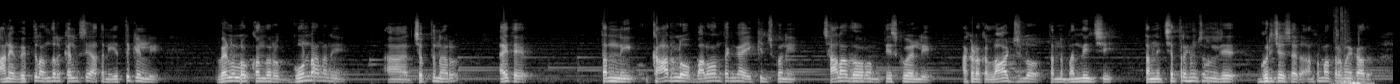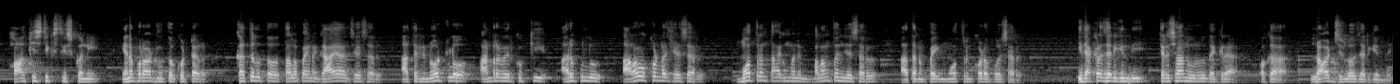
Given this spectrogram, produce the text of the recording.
అనే వ్యక్తులందరూ కలిసి అతను ఎత్తుకెళ్ళి వీళ్ళలో కొందరు గూండాలని చెప్తున్నారు. అయితే తనని కారులో బలవంతంగా ఎక్కించుకొని చాలా దూరం తీసుకువెళ్ళి అక్కడ ఒక లాడ్జ్లో తనని బంధించి తనని చిత్రహింసలు గురి చేశారు. అంత మాత్రమే కాదు హాకీ స్టిక్స్ తీసుకొని ఇనపరాడ్లతో కొట్టారు. కత్తులతో తలపైన గాయాలు చేశారు. అతని నోట్లో అండర్వేర్ కుక్కి అరుపులు అరవకుండా చేశారు. మూత్రం తాగమని బలవంతం చేశారు. అతనిపై మూత్రం కూడా పోశారు. ఇది ఎక్కడ జరిగింది? తిరుచానూరు దగ్గర ఒక లాడ్జ్లో జరిగింది.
